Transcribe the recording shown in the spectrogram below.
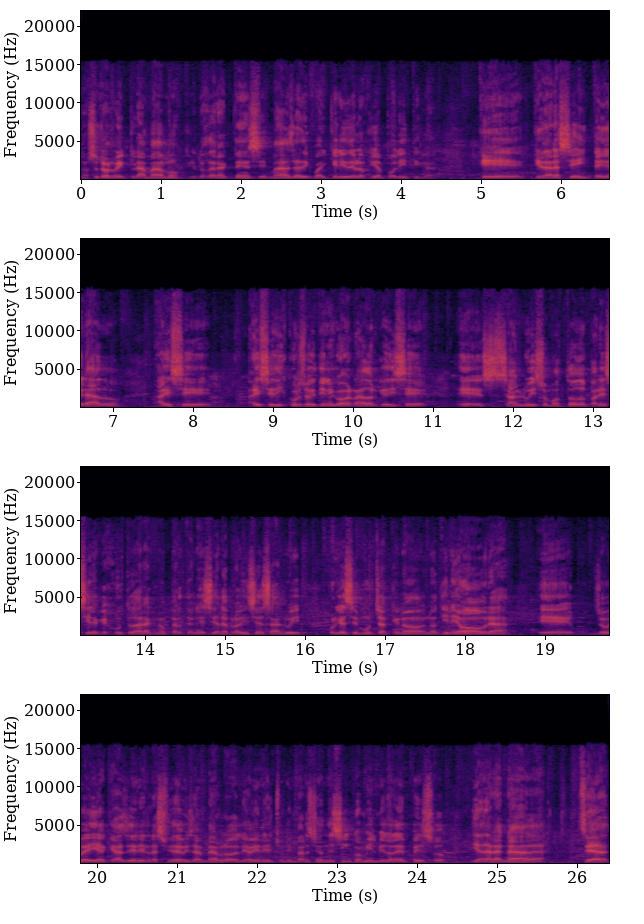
nosotros reclamamos que los daractenses, más allá de cualquier ideología política, que quedará sea integrado a ese, a ese discurso que tiene el gobernador que dice eh, San Luis somos todos, pareciera que justo Darac no pertenece a la provincia de San Luis porque hace mucho que no, tiene obra. Eh, yo veía que ayer en la ciudad de Villamerlo le habían hecho una inversión de 5 mil millones de pesos y a Darac nada. O sea,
